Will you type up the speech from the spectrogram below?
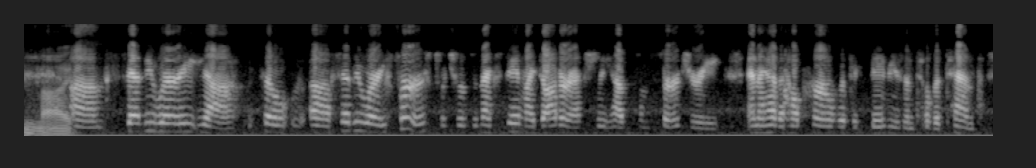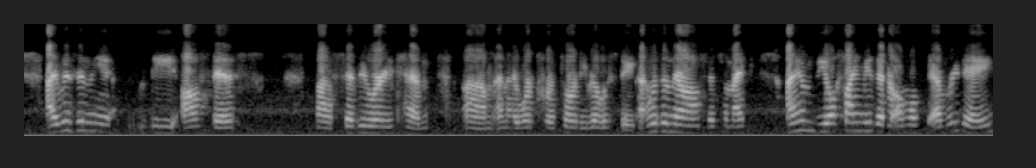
Nice. Um, February, yeah. So uh, February 1st, which was the next day, my daughter actually had some surgery, and I had to help her with the babies until the 10th. I was in the the office uh, February 10th, um, and I worked for Authority Real Estate. I was in their office, and I I am you'll find me there almost every day.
